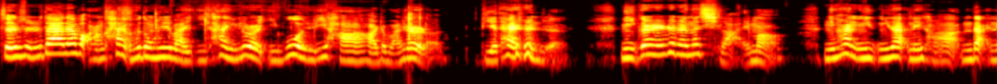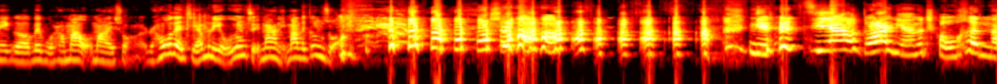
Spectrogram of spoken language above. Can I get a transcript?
真是，就大家在网上看有些东西吧，一看一乐，一过去一哈哈就完事儿了。别太认真，你跟人认真的起来嘛。你看你你在那啥，你在那个微博上骂我骂的爽了，然后我在节目里我用嘴骂你骂的更爽，是吧？你是积压了多少年的仇恨呢？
